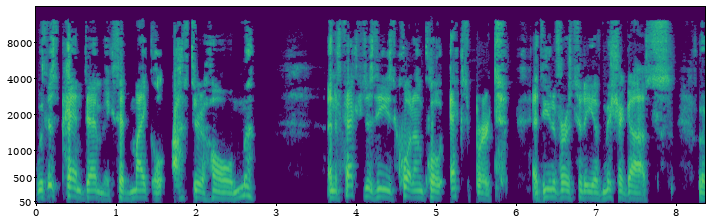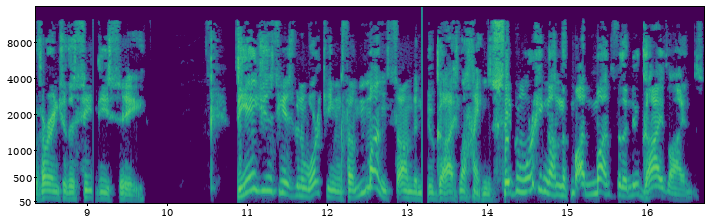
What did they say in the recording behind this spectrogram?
with this pandemic, said Michael Osterholm, an infectious disease quote unquote expert at the University of Michigan, referring to the CDC. The agency has been working for months on the new guidelines. They've been working on the on months for the new guidelines.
